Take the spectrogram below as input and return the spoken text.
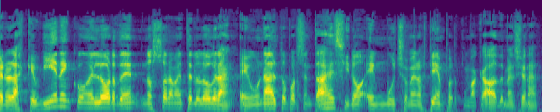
pero las que vienen con el orden no solamente lo logran en un alto porcentaje, sino en mucho menos tiempo, como acabas de mencionar.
